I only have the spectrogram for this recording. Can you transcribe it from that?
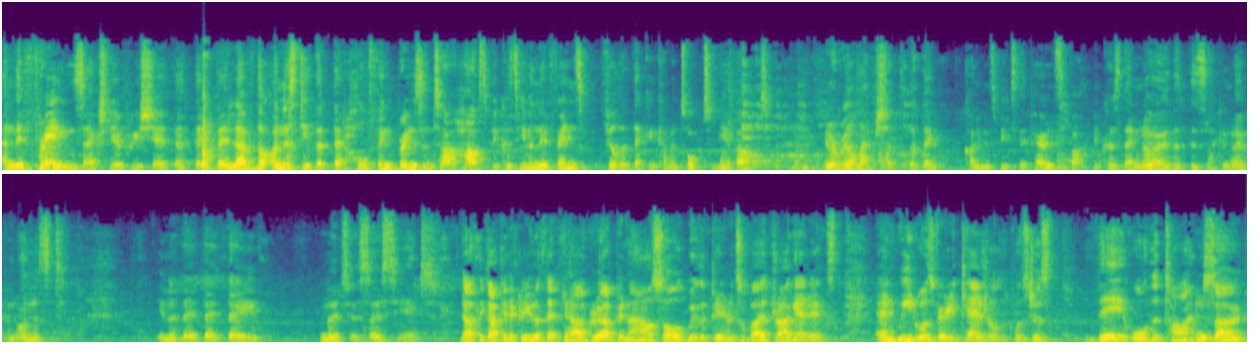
And their friends actually appreciate that. They, they love the honesty that that whole thing brings into our house because even their friends feel that they can come and talk to me about, you know, real life shit that they can't even speak to their parents about because they know that there's like an open, honest, you know, they, they, they know to associate. Yeah, I think I can agree with that. You know, I grew up in a household where the parents were both drug addicts, and weed was very casual. It was just there all the time. Mm. So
